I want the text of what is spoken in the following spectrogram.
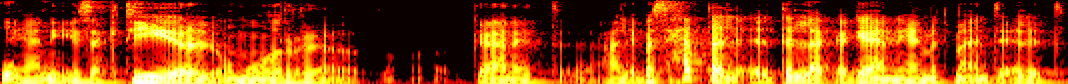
يعني إذا كتير الأمور كانت عليه بس حتى قلت لك again يعني مثل ما أنت قلت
